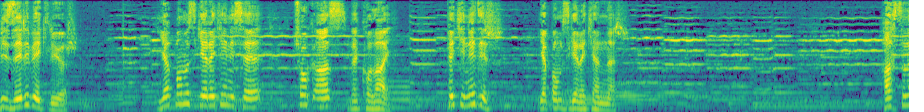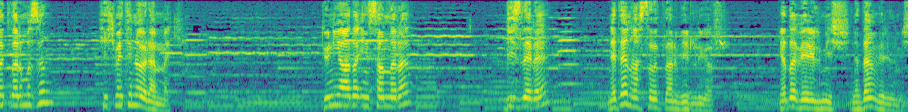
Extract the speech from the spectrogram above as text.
bizleri bekliyor. Yapmamız gereken ise çok az ve kolay. Peki nedir yapmamız gerekenler? Hastalıklarımızın hikmetini öğrenmek. Dünyada insanlara, bizlere neden hastalıklar veriliyor? Ya da verilmiş, neden verilmiş?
